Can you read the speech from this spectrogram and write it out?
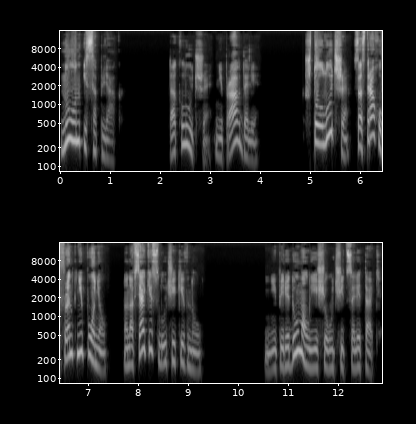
Ну он и сопляк. Так лучше, не правда ли? Что лучше, со страху Фрэнк не понял, но на всякий случай кивнул. Не передумал еще учиться летать?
